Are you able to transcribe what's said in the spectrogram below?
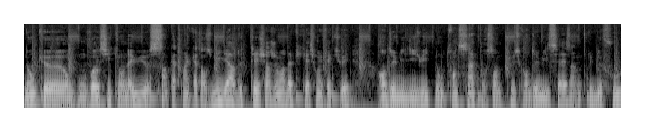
Donc euh, on, voit aussi qu'on a eu 194 milliards de téléchargements d'applications effectués en 2018, donc 35% de plus qu'en 2016, un truc de fou,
